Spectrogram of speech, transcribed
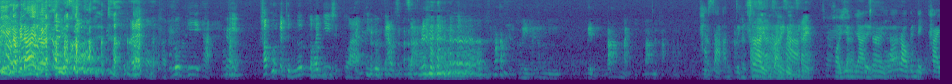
พี่ยังจำไม่ได้เลย ภาษาอังกฤษค่ะใช่ภาษาอังกฤษ ค่ะขอยืนยันใช่ เพราะว่าเราเป็นเด็กไทย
